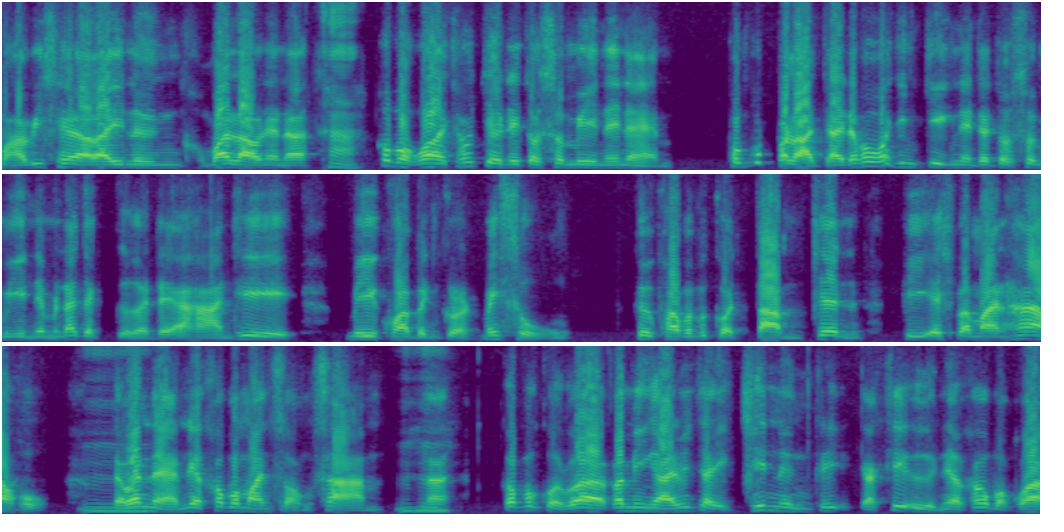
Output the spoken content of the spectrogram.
มหาวิทยาลัยหนึ่งของบ้านเราเนี่ยนะค่ะเขาบอกว่าเขาเจอในโตรซามีนในแหนม ผมก็ประหลาดใจนะเพราะว่าจริงๆเนี่ยในโตรซามีนเนี่ยมันน่าจะเกิดในอาหารที่มีความเป็นกรดไม่สูง คือความเป็นกรดต่ำเช่น pH ประมาณ 5-6อืมแต่ว่าแหนมเนี่ยเขาประมาณ 2-3อือฮึนะก็ปรากฏว่าก็มีงานวิจัยอีกชิ้นหนึ่งที่จากที่อื่นเนี่ยเขาก็บอกว่า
